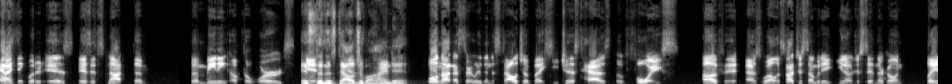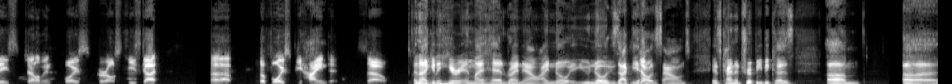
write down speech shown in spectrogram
and I think what it is is it's not the the meaning of the words. It's it, the nostalgia behind it. Well, not necessarily the nostalgia, but he just has the voice of it as well. It's not just somebody, you know, just sitting there going, ladies, gentlemen, boys, girls. He's got uh, the voice behind it. So and I can hear it in my head right now. I know you know exactly yep. how it sounds. It's kind of trippy because um uh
